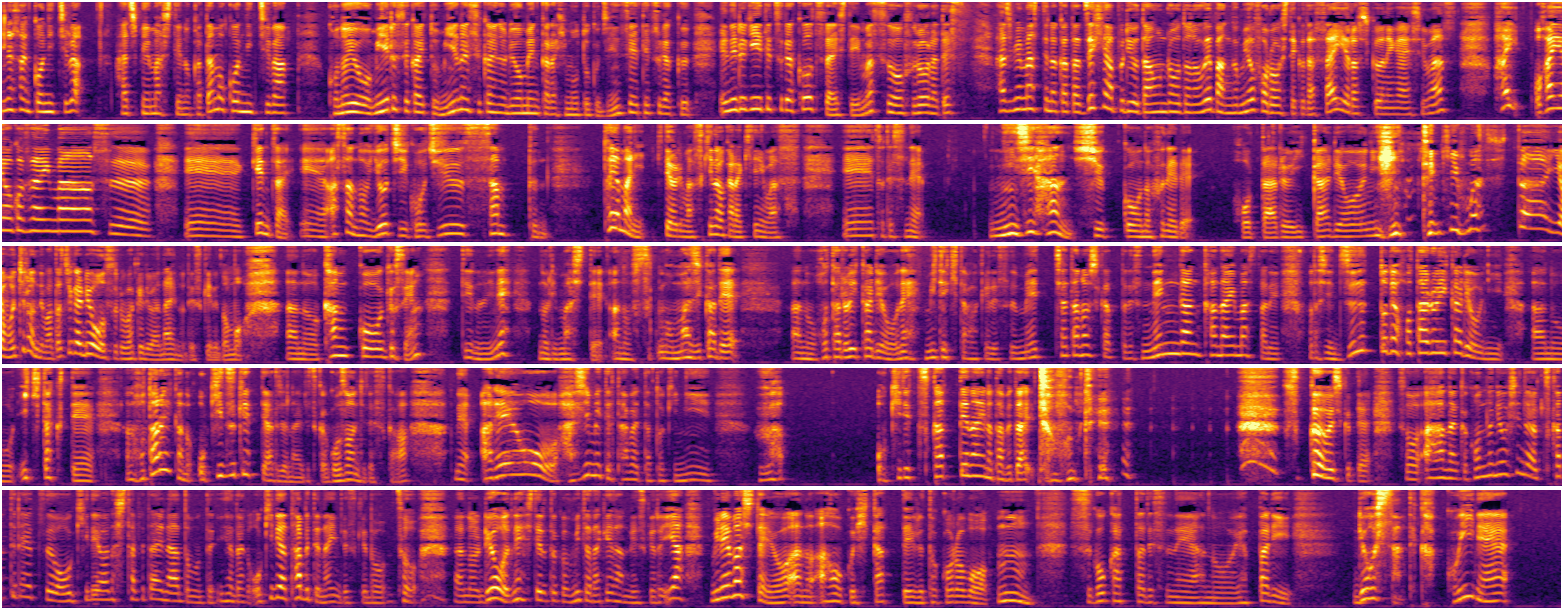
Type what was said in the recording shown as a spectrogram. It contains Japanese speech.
皆さんこんにちは。はじめましての方もこんにちは。この世を見える世界と見えない世界の両面から紐解く人生哲学、エネルギー哲学をお伝えしていますオフローラです。はじめましての方、ぜひアプリをダウンロードの上番組をフォローしてください。よろしくお願いします。はい、おはようございます。えー、現在、えー、朝の4時53分、富山に来ております。昨日から来ています。えーとですね、2時半出港の船でホタルイカ漁に行ってきました。いやもちろんね私が漁をするわけではないのですけれどもあの観光漁船っていうのにね乗りましてあのもう間近であのホタルイカ漁をね見てきたわけです。めっちゃ楽しかったです。念願叶いましたね。私ずっとねホタルイカ漁にあの行きたくてあのホタルイカの沖漬けってあるじゃないですか。ご存知ですか？であれを初めて食べた時にうわ沖で使ってないの食べたいと思って。すっごい美味しくて。そうああんかこんなに美味しいなら使ってるやつを沖で私食べたいなと思って。いやだから沖では食べてないんですけどそうあの漁をねしてるとこ見ただけなんですけどいや見れましたよ。あの青く光っているところを。うん。すごかったですね。あのやっぱり漁師さんってかっこいいね。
